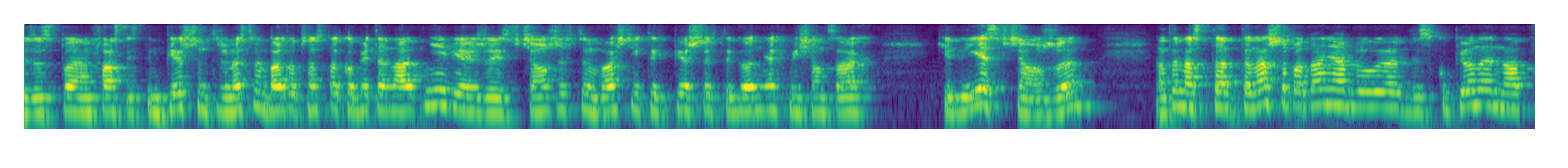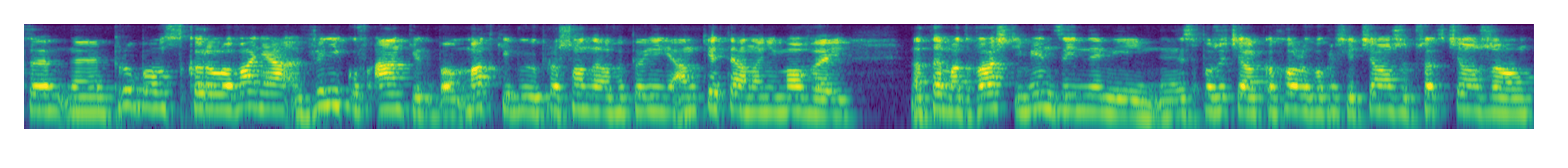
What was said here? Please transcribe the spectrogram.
zespołem FAST z tym pierwszym trymestrem, bardzo często kobieta nawet nie wie, że jest w ciąży w tym właśnie tych pierwszych tygodniach, miesiącach, kiedy jest w ciąży. Natomiast te, te, nasze badania były skupione nad e, próbą skorelowania wyników ankiet, bo matki były proszone o wypełnienie ankiety anonimowej na temat właśnie między innymi e, spożycia alkoholu w okresie ciąży, przed ciążą,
